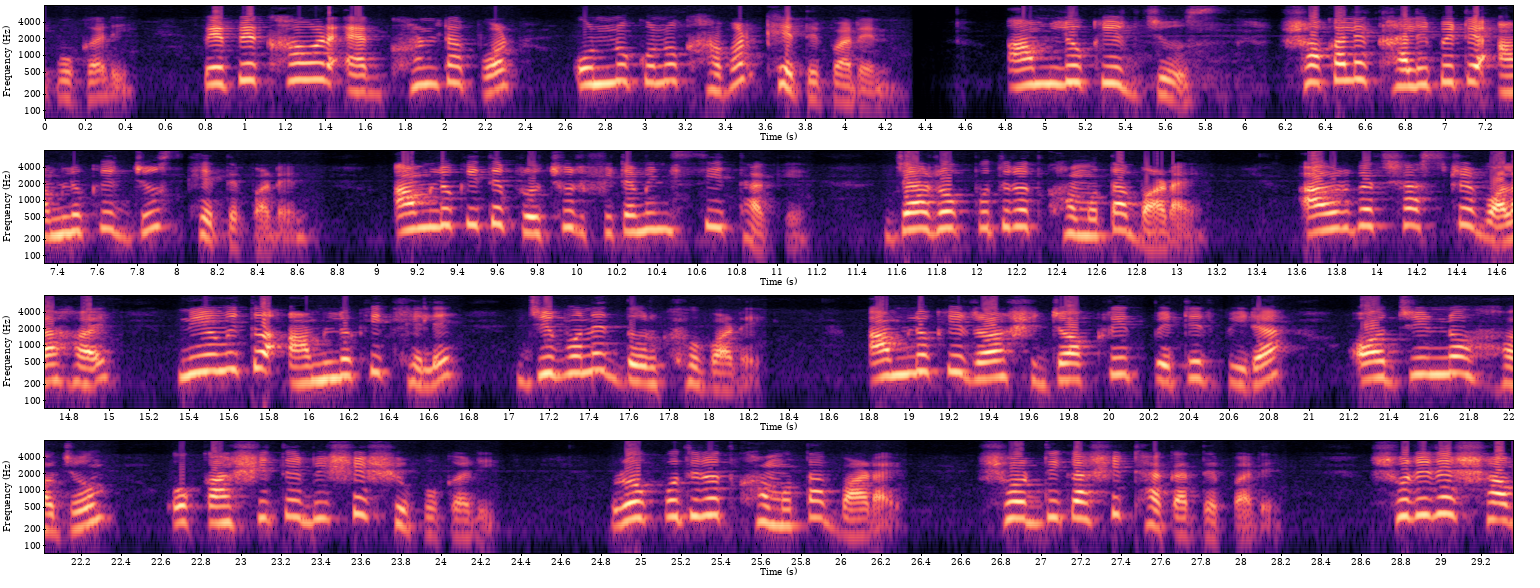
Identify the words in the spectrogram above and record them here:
উপকারী। পেঁপে খাওয়ার এক ঘণ্টা পর অন্য কোনো খাবার খেতে পারেন। আমলকির জুস। সকালে খালি পেটে আমলকির জুস খেতে পারেন। আমলকিতে প্রচুর ভিটামিন সি থাকে, যা রোগ প্রতিরোধ ক্ষমতা বাড়ায়। আয়ুর্বেদ শাস্ত্রে বলা হয়, নিয়মিত আমলকি খেলে জীবনের দৈর্ঘ্য বাড়ে। আমলকির রস যকৃৎ পেটের পীড়া, অজীর্ণ হজম ও কাশিতে বিশেষ উপকারী। রোগ প্রতিরোধ ক্ষমতা বাড়ায়, সর্দি কাশি ঠেকাতে পারে, শরীরের সব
